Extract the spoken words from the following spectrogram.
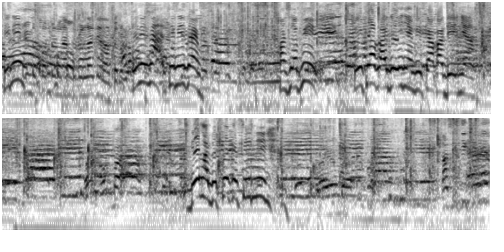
Sini. Aja, natural. Sini nak, sini Sam. Mas Yafi, bisa adeknya, bisa adeknya. Dia nggak deket ke sini. Kasih tiga ya.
